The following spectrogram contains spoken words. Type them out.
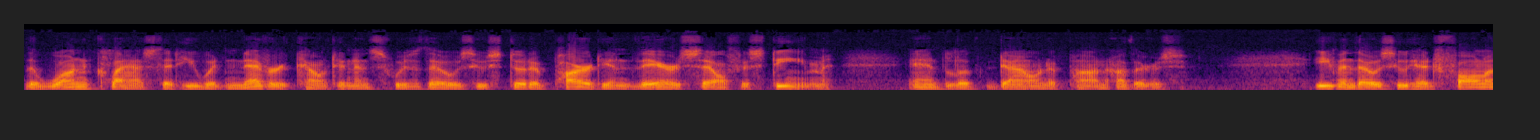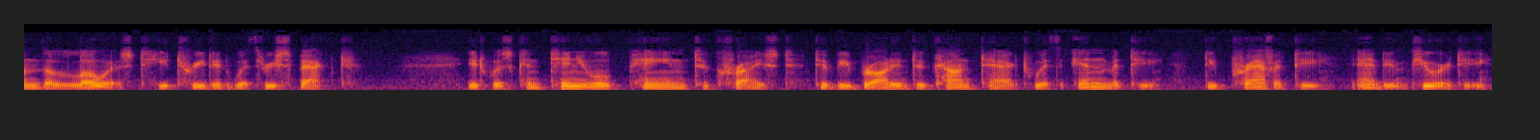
The one class that he would never countenance was those who stood apart in their self-esteem and looked down upon others. Even those who had fallen the lowest he treated with respect. It was continual pain to Christ to be brought into contact with enmity, depravity, and impurity,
